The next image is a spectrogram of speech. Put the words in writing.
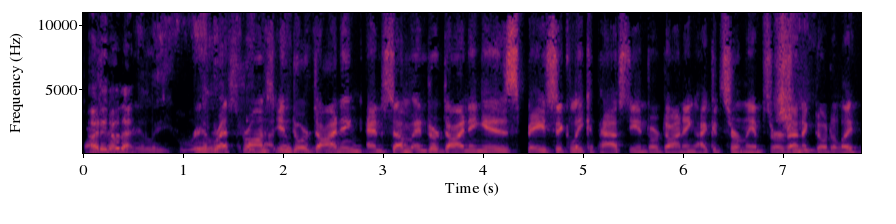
Bars I didn't know that. Really, really. Restaurants, indoor dining, and some indoor dining is basically capacity indoor dining. I could certainly observe Gee. anecdotally.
